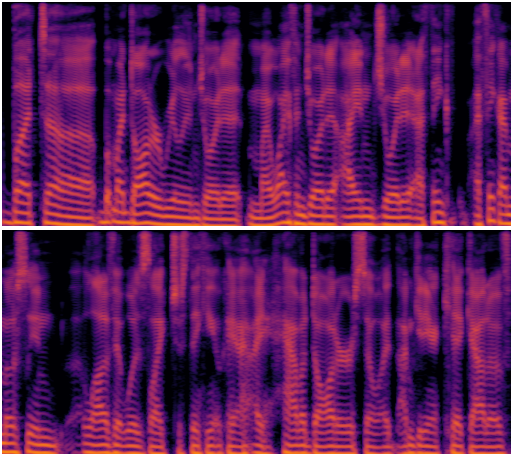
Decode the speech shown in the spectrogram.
but uh, but my daughter really enjoyed it. My wife enjoyed it. I enjoyed it. I think I think I mostly in a lot of it was like just thinking, okay, I, I have a daughter, so I, I'm getting a kick out of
